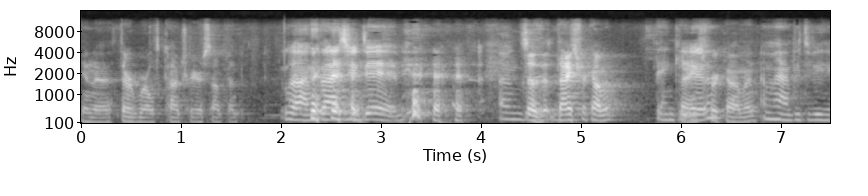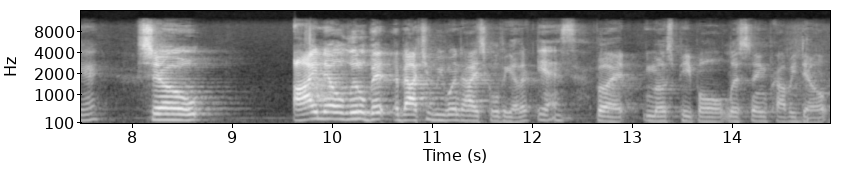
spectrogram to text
in a third world country or something. Well, I'm glad you did. I'm So glad. th- thanks for coming. Thank you. Thanks for coming. I'm happy to be here. So I know a little bit about you. We went to high school together, Yes. but most people listening probably don't.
